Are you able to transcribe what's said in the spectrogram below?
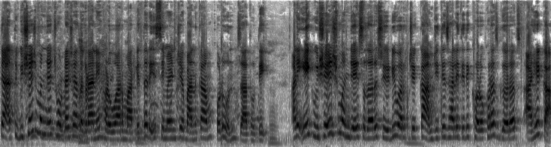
त्यात विशेष म्हणजे छोट्याशा दगडाने हळूवार मारले तरी सिमेंटचे बांधकाम पडून जात होते. आणि एक विशेष म्हणजे सदर शिर्डी वर्कचे काम जिथे झाले तिथे खरोखरच गरज आहे का?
